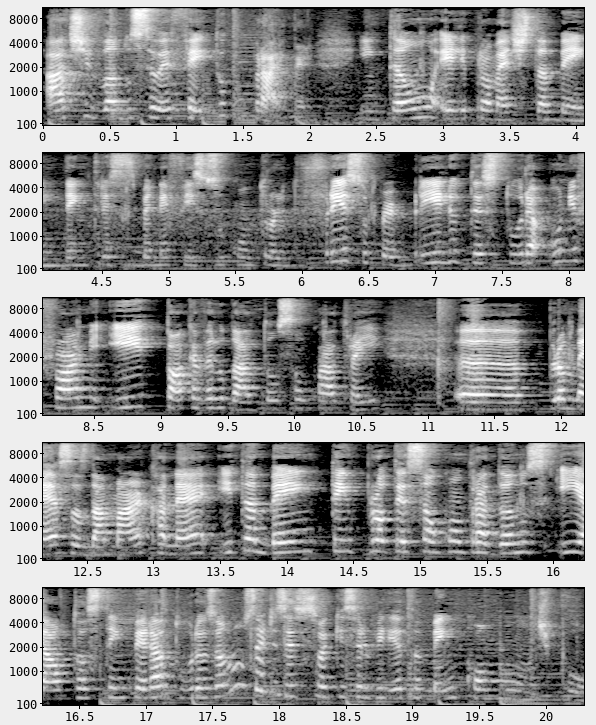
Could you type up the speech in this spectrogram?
ativando seu efeito primer. Então ele promete também, dentre esses benefícios, o controle do frizz, super brilho, textura uniforme e toque aveludado. Então são quatro aí uh, promessas da marca, né? E também tem proteção contra danos e altas temperaturas. Eu não sei dizer se isso aqui serviria também como, tipo...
